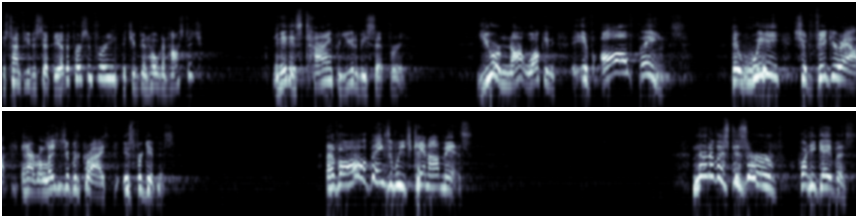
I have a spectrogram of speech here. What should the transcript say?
It's time for you to set the other person free that you've been holding hostage. And it is time for you to be set free. You are not walking, if all things that we should figure out in our relationship with Christ is forgiveness. Of all things that we cannot miss. None of us deserve what He gave us.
